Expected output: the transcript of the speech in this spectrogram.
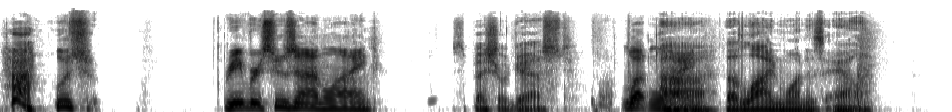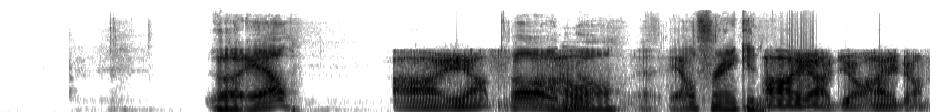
Huh. Who's Reavers? Who's online? Special guest. What line? Uh, the line one is Al. Uh, Al? Uh, yeah. Oh, no. Uh, Al Franken. Uh, yeah, Joe. How you doing?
